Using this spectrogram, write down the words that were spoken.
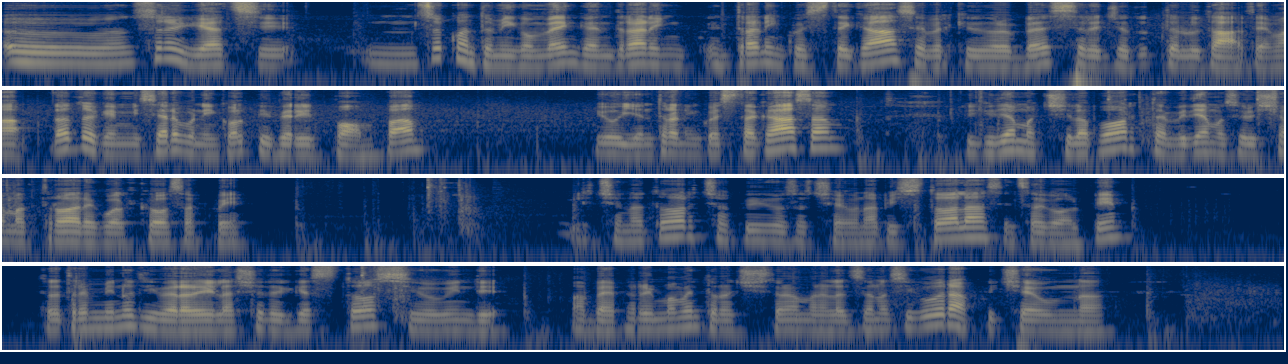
Uh, non so ragazzi, non so quanto mi convenga entrare in, entrare in queste case perché dovrebbero essere già tutte lootate Ma dato che mi servono i colpi per il pompa Io voglio entrare in questa casa Richiudiamoci la porta e vediamo se riusciamo a trovare qualcosa qui Lì c'è una torcia, qui cosa c'è? Una pistola senza colpi Tra tre minuti verrà rilasciato il gas tossico quindi Vabbè per il momento non ci troviamo nella zona sicura Qui c'è un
